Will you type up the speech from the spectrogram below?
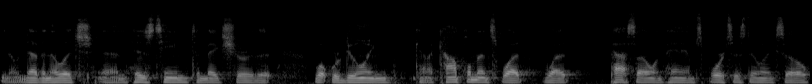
you know, Neven Ilic and his team to make sure that what we're doing kind of complements what, what Paso and Pan Am Sports is doing. So,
